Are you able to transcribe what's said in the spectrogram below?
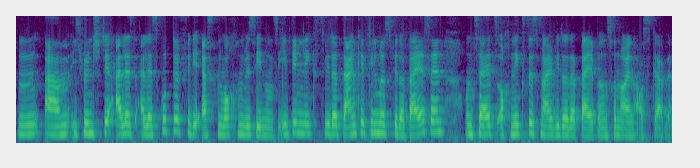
Hm, Ähm, ich wünsche dir alles, alles Gute für die ersten Wochen. Wir sehen uns eh demnächst wieder. Danke vielmals für dabei sein und seid auch nächstes Mal wieder dabei bei unserer neuen Ausgabe.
